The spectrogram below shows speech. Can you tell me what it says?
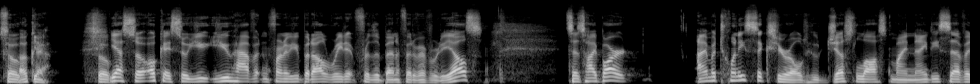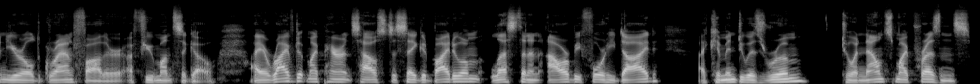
So okay. yeah. So yeah, so okay, so you you have it in front of you, but I'll read it for the benefit of everybody else. It says, "Hi Bart, I'm a 26 year old who just lost my 97 year old grandfather a few months ago. I arrived at my parents' house to say goodbye to him less than an hour before he died. I came into his room to announce my presence,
